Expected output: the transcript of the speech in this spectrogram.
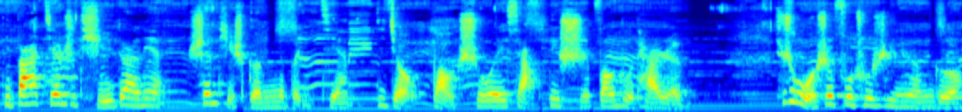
第八，坚持体育锻炼，身体是革命的本钱。第九，保持微笑。第十，帮助他人。其实我是付出型人格，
